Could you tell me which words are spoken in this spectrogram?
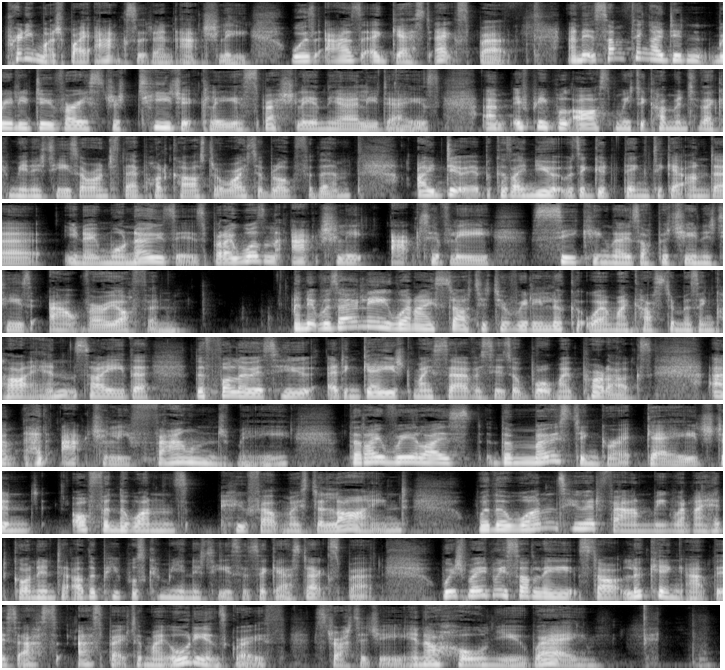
pretty much by accident actually was as a guest expert. And it's something i didn't really do very strategically especially in the early days. Um, if people asked me to come into their communities or onto their podcast or write a blog for them i do it because i knew it was a good thing to get under you know more noses. But i wasn't actually actively seeking those opportunities out very often and it was only when I started to really look at where my customers and clients, i.e., the, the followers who had engaged my services or bought my products, um, had actually found me, that I realized the most engaged and often the ones who felt most aligned were the ones who had found me when I had gone into other people's communities as a guest expert, which made me suddenly start looking at this as- aspect of my audience growth strategy in a whole new way.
